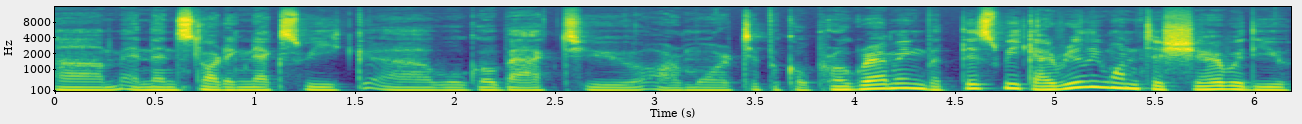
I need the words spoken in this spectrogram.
Um, and then starting next week, uh, we'll go back to our more typical programming. But this week, I really wanted to share with you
